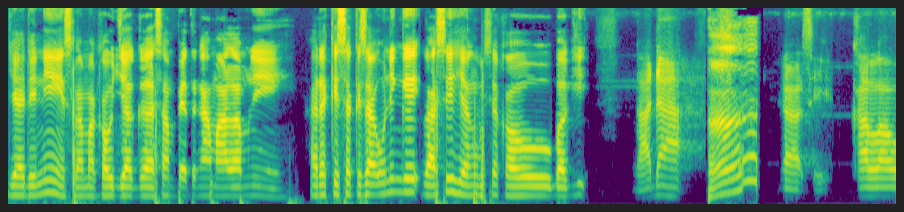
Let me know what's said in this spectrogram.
Jadi nih, selama kau jaga sampai tengah malam nih, ada kisah-kisah unik gak, gak sih yang bisa kau bagi? Nggak ada. Nggak sih. Kalau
